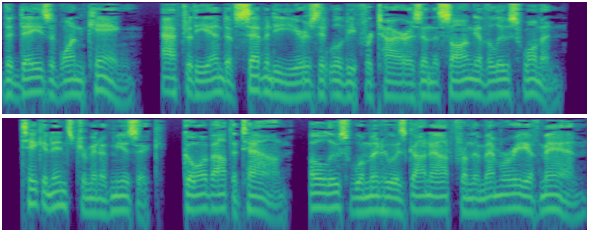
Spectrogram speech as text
the days of one king, after the end of seventy years it will be for Tyre as in the song of the loose woman. Take an instrument of music, go about the town, O loose woman who has gone out from the memory of man,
